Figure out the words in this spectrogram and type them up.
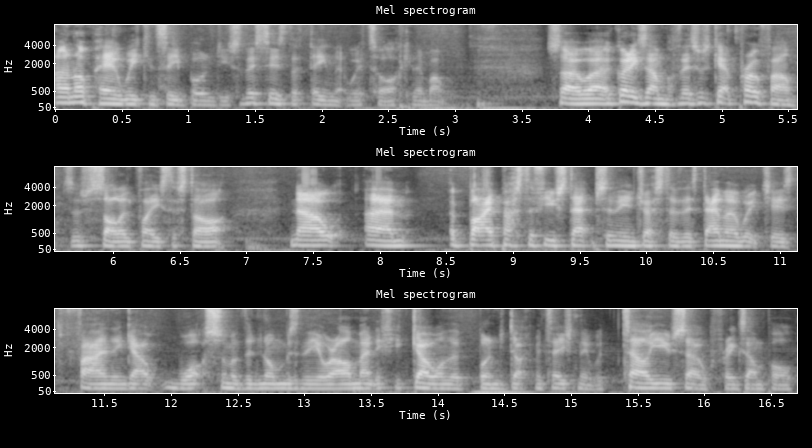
And up here we can see Bungie. So this is the thing that we're talking about. So uh, a good example of this was Get Profile. It's a solid place to start. Now, um, bypassed a few steps in the interest of this demo, which is finding out what some of the numbers in the URL meant. If you go on the Bungie documentation, it would tell you. So, for example,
